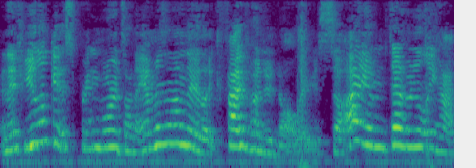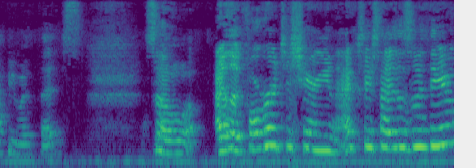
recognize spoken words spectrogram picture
And if you look at springboards on Amazon, they're like $500. So I am definitely happy with this. So I look forward to sharing exercises with you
